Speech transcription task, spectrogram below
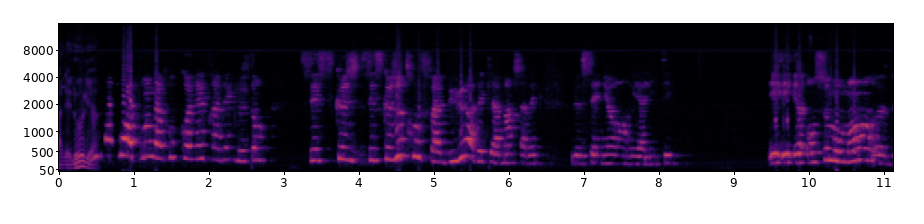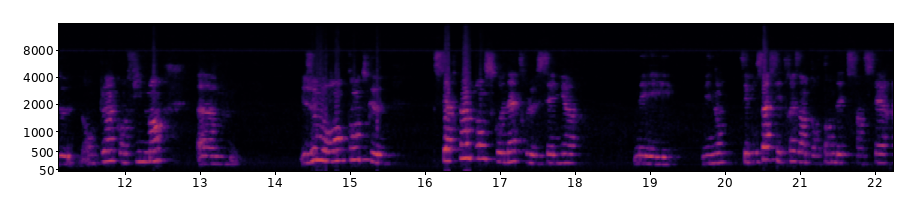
Alléluia. Vous allez apprendre à vous connaître avec le temps. C'est ce, que je- c'est ce que je trouve fabuleux avec la marche avec le Seigneur en réalité. Et, et en ce moment, euh, de, en plein confinement, euh, je me rends compte que certains pensent connaître le Seigneur, mais, mais non. C'est pour ça que c'est très important d'être sincère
